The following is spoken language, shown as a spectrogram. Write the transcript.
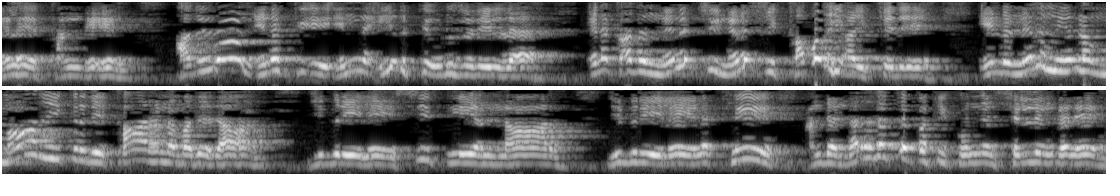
நிலையை கண்டேன். அதுதான் எனக்கு என்ன ஈடுக்கு விடுகிறது இல்லை. எனக்கு அதை நினைச்சு நினைச்சு கவலை ஆயிடுச்சது என்ற நிலைமையெல்லாம் மாறி இருக்கிறது காரணம் அதுதான். ஜிப்ரியிலே சீப்லி அன்னார் ஜிப்ரியிலே எனக்கு அந்த நரகத்தை பற்றி கொஞ்சம் செல்லுங்களேன்.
